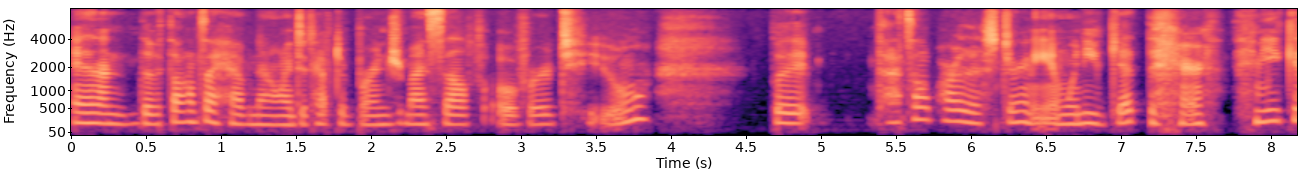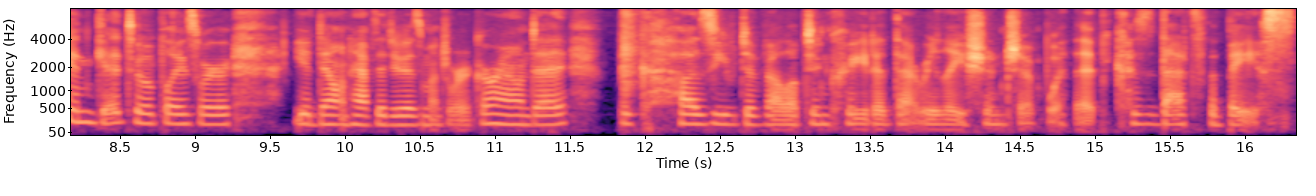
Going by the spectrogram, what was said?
And the thoughts I have now, I did have to bridge myself over to but that's all part of this journey. And when you get there, then you can get to a place where you don't have to do as much work around it because you've developed and created that relationship with it, because that's the base.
